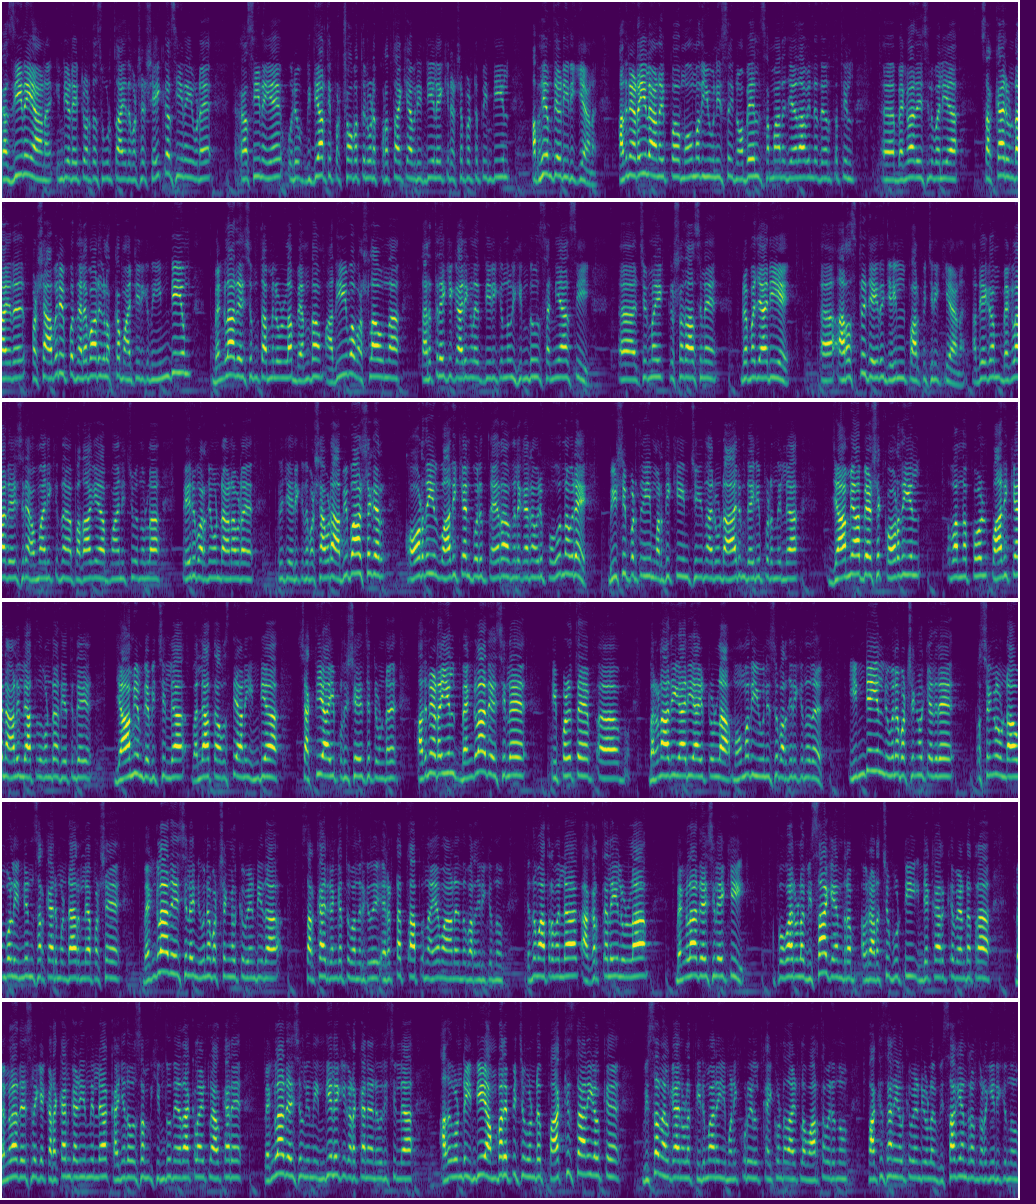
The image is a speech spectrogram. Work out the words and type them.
ഹസീനയാണ് ഇന്ത്യയുടെ ഏറ്റവും അടുത്ത സുഹൃത്തായത്. പക്ഷേ ഷെയ്ഖ് ഹസീനയുടെ ഹസീനയെ ഒരു വിദ്യാർത്ഥി പ്രക്ഷോഭത്തിലൂടെ പുറത്താക്കി അവർ ഇന്ത്യയിലേക്ക് രക്ഷപ്പെട്ട് ഇപ്പോൾ ഇന്ത്യയിൽ അഭയം തേടിയിരിക്കുകയാണ്. അതിനിടയിലാണ് ഇപ്പോൾ മുഹമ്മദ് യൂനിസ് നൊബേൽ സമ്മാന ജേതാവിന്റെ നേതൃത്വത്തിൽ ബംഗ്ലാദേശിൽ വലിയ സർക്കാരുണ്ടായത്. പക്ഷേ അവരിപ്പോൾ നിലപാടുകളൊക്കെ മാറ്റിയിരിക്കുന്നു. ഇന്ത്യയും ബംഗ്ലാദേശും തമ്മിലുള്ള ബന്ധം അതീവ വഷളാവുന്ന തരത്തിലേക്ക് കാര്യങ്ങൾ എത്തിയിരിക്കുന്നു. ഹിന്ദു സന്യാസി ചിന്മയ് കൃഷ്ണദാസിനെ ബ്രഹ്മചാരിയെ അറസ്റ്റ് ചെയ്ത് ജയിലിൽ പാർപ്പിച്ചിരിക്കുകയാണ്. അദ്ദേഹം ബംഗ്ലാദേശിനെ അപമാനിക്കുന്ന പതാകയെ അപമാനിച്ചു എന്നുള്ള പേര് പറഞ്ഞുകൊണ്ടാണ് അവിടെ ഇത് ചെയ്തിരിക്കുന്നത്. പക്ഷെ അവിടെ അഭിഭാഷകർ കോടതിയിൽ വാദിക്കാൻ പോലും തയ്യാറാവുന്നില്ല. കാരണം അവർ പോകുന്നവരെ ഭീഷണിപ്പെടുത്തുകയും മർദ്ദിക്കുകയും ചെയ്യുന്ന അതുകൊണ്ട് ആരും ധൈര്യപ്പെടുന്നില്ല. ജാമ്യാപേക്ഷ കോടതിയിൽ വന്നപ്പോൾ വാദിക്കാൻ ആളില്ലാത്തതുകൊണ്ട് അദ്ദേഹത്തിന്റെ ജാമ്യം ലഭിച്ചില്ല. വല്ലാത്ത അവസ്ഥയാണ് ഇന്ത്യ ശക്തിയായി പ്രതിഷേധിച്ചിട്ടുണ്ട്. അതിനിടയിൽ ബംഗ്ലാദേശിലെ ഇപ്പോഴത്തെ ഭരണാധികാരിയായിട്ടുള്ള മുഹമ്മദ് യൂനിസ് പറഞ്ഞിരിക്കുന്നത് ഇന്ത്യയിൽ ന്യൂനപക്ഷങ്ങൾക്കെതിരെ പ്രശ്നങ്ങൾ ഉണ്ടാകുമ്പോൾ ഇന്ത്യൻ സർക്കാരും ഉണ്ടാറില്ല. പക്ഷേ ബംഗ്ലാദേശിലെ ന്യൂനപക്ഷങ്ങൾക്ക് വേണ്ടി ഇതാ സർക്കാർ രംഗത്ത് വന്നിരിക്കുന്നത്. ഇരട്ടത്താപ്പ് നയമാണ് എന്ന് പറഞ്ഞിരിക്കുന്നു. എന്ന് മാത്രമല്ല അഗർത്തലയിലുള്ള ബംഗ്ലാദേശിലേക്ക് പോകാനുള്ള വിസ കേന്ദ്രം അവർ അടച്ചുപൂട്ടി. ഇന്ത്യക്കാർക്ക് വേണ്ടത്ര ബംഗ്ലാദേശിലേക്ക് കടക്കാൻ കഴിയുന്നില്ല. കഴിഞ്ഞ ദിവസം ഹിന്ദു നേതാക്കളായിട്ടുള്ള ആൾക്കാരെ ബംഗ്ലാദേശിൽ നിന്ന് ഇന്ത്യയിലേക്ക് കടക്കാൻ അനുവദിച്ചില്ല. അതുകൊണ്ട് ഇന്ത്യയെ അമ്പരപ്പിച്ചുകൊണ്ട് പാകിസ്ഥാനികൾക്ക് വിസ നൽകാനുള്ള തീരുമാനം ഈ മണിക്കൂറിൽ കൈക്കൊണ്ടതായിട്ടുള്ള വാർത്ത വരുന്നു. പാകിസ്ഥാനികൾക്ക് വേണ്ടിയുള്ള വിസ കേന്ദ്രം തുടങ്ങിയിരിക്കുന്നു.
